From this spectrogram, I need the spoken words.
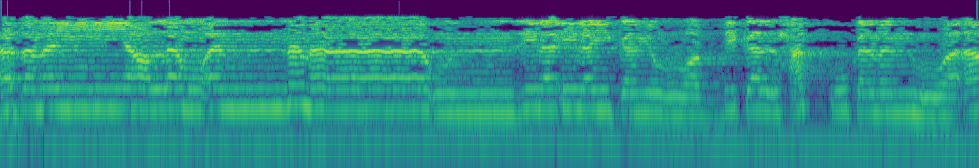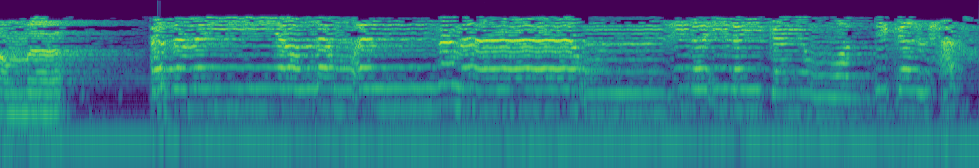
أفمن يعلم أنما أنزل إليك من ربك الحق كمن هو أعمى أفمن يعلم أنما أنزل إليك من ربك الحق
